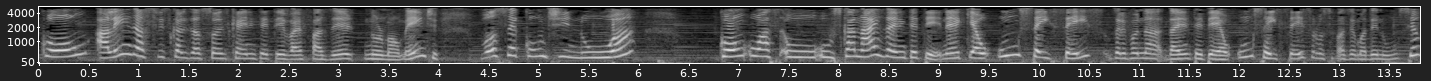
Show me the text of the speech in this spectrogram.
com, além das fiscalizações que a NTT vai fazer normalmente, você continua com o, o, os canais da NTT, né? Que é o 166, o telefone da, da NTT é o 166 para você fazer uma denúncia.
